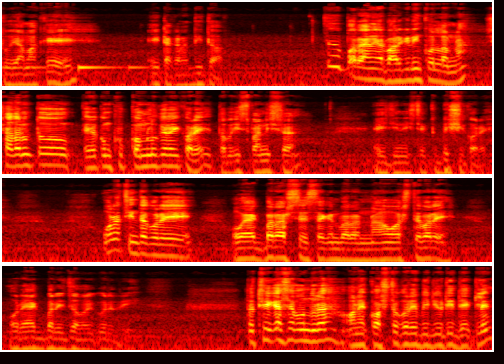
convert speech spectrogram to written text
তুই আমাকে এই টাকাটা দিতে হবে। তো পরে আমি আর বার্গেনিং করলাম না। সাধারণত এরকম খুব কম লোকেরাই করে তবে স্প্যানিশরা এই জিনিসটা একটু বেশি করে। ওরা চিন্তা করে ও একবার আসছে সেকেন্ড বার আর নাও আসতে পারে ওরা একবারই জবাই করে দিই। তো ঠিক আছে বন্ধুরা অনেক কষ্ট করে ভিডিওটি দেখলেন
